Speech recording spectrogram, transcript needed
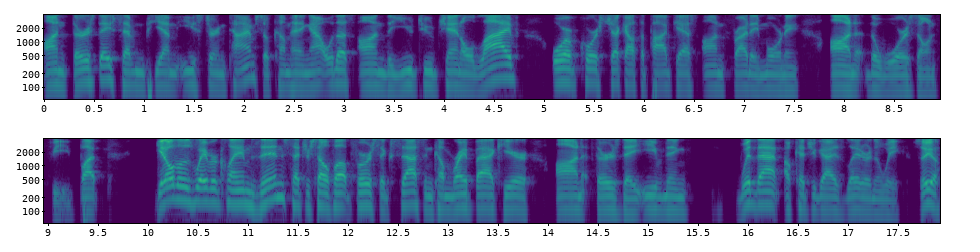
on Thursday, 7 p.m. Eastern time. So come hang out with us on the YouTube channel live, or of course, check out the podcast on Friday morning on the Warzone feed. But get all those waiver claims in, set yourself up for success, and come right back here on Thursday evening with that, I'll catch you guys later in the week. See ya.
